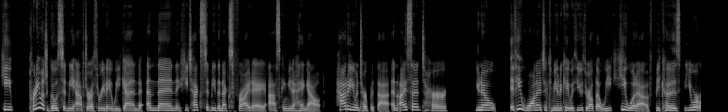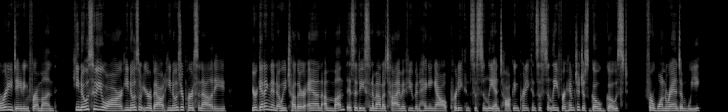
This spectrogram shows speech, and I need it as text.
He pretty much ghosted me after a three day weekend. And then he texted me the next Friday asking me to hang out. How do you interpret that? And I said to her, you know, if he wanted to communicate with you throughout that week, he would have because you were already dating for a month. He knows who you are. He knows what you're about. He knows your personality. You're getting to know each other. And a month is a decent amount of time if you've been hanging out pretty consistently and talking pretty consistently for him to just go ghost for one random week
